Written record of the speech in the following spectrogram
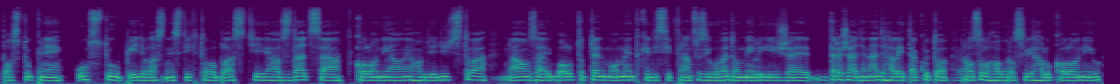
postupne ustúpiť vlastne z týchto oblastí a vzdať sa koloniálneho dedičstva. Naozaj bol to ten moment, kedy si Francúzi uvedomili, že držať naďalej takúto rozlohou rozsviehalú kolóniu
